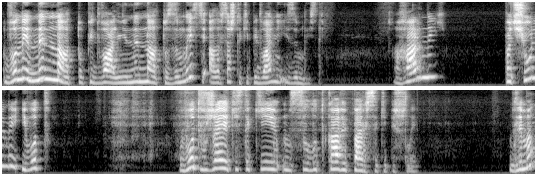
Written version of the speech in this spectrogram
Вони не надто підвальні, не надто землисті, але все ж таки підвальні і землисті. Гарний, пачульний, і от, от вже якісь такі солодкаві персики пішли. Для мене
